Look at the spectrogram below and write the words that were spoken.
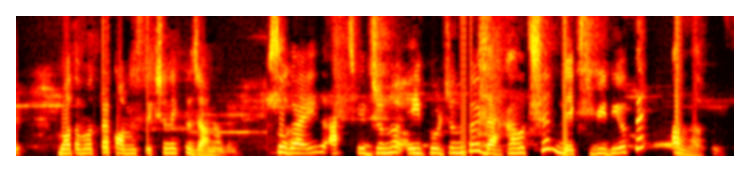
মতামতটা কমেন্ট সেকশনে একটু জানাবেন। সো গাইজ আজকের জন্য এই পর্যন্তই। দেখা হচ্ছে নেক্সট ভিডিওতে আল্লাহ হাফেজ।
